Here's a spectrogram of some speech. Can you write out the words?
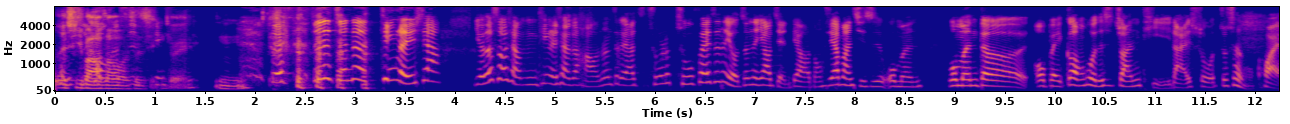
乌七八糟的事情，对，嗯，对，就是真的听了一下。有的时候想，嗯，听了一下就好。那这个要除了，除非真的有真的要剪掉的东西，要不然其实我们我们的欧北共或者是专题来说，就是很快。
